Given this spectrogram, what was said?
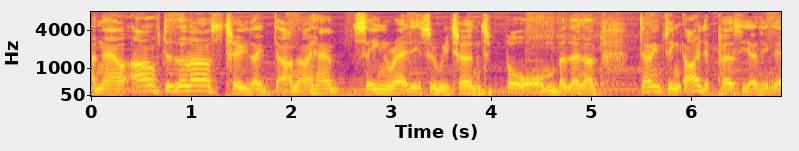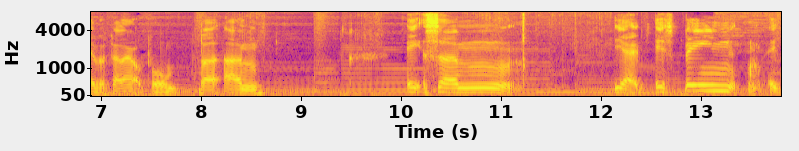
and now, after the last two they've done, I have seen read it's a return to form, but then I don't think, I personally don't think they ever fell out of form. But um, it's, um, yeah, it's been, it,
